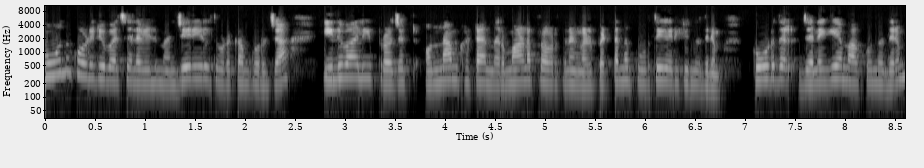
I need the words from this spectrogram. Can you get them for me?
മൂന്ന് കോടി രൂപ ചെലവിൽ മഞ്ചേരിയിൽ തുടക്കം കുറിച്ച ഇലുവാലി പ്രൊജക്ട് ഒന്നാം ഘട്ട നിർമ്മാണ പ്രവർത്തനങ്ങൾ പെട്ടെന്ന് പൂർത്തീകരിക്കുന്നതിനും കൂടുതൽ ജനകീയമാക്കുന്നതിനും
